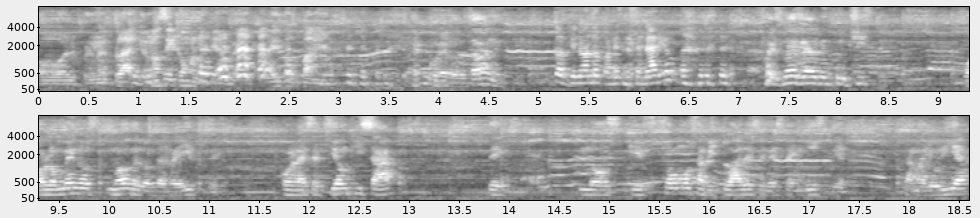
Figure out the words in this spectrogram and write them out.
o el primer plagio, no sé cómo lo llaman, hay dos bandos. De acuerdo, estaban. Continuando con este escenario. Pues no es realmente un chiste. Por lo menos no de los de reírse. Con la excepción quizá de los que somos habituales en esta industria. La mayoría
